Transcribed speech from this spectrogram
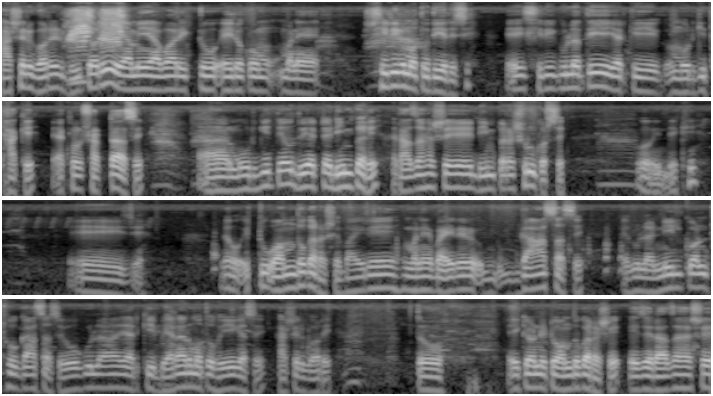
হাঁসের ঘরের ভিতরেই আমি আবার একটু এইরকম মানে সিঁড়ির মতো দিয়ে দিছি। এই সিঁড়িগুলোতেই আর কি মুরগি থাকে, এখন সাতটা আছে। আর মুরগিতেও দুই একটা ডিম পারে, রাজা হাঁসে ডিম পাড়া শুরু করছে। ওই দেখি, এই যে। এটা একটু অন্ধকার আসে বাইরে মানে বাইরের গাছ আছে, এগুলা নীলকণ্ঠ গাছ আছে ওগুলা আর কি বেড়ার মতো হয়ে গেছে হাঁসের ঘরে। তো এই কারণে একটু অন্ধকার আসে এই যে রাজা হাঁসে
